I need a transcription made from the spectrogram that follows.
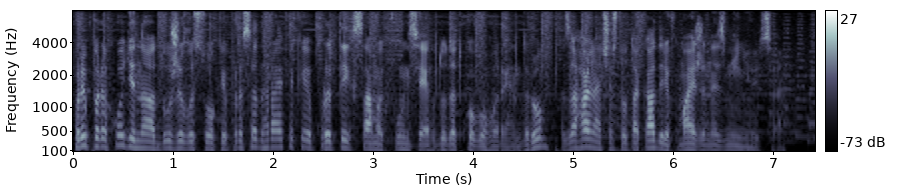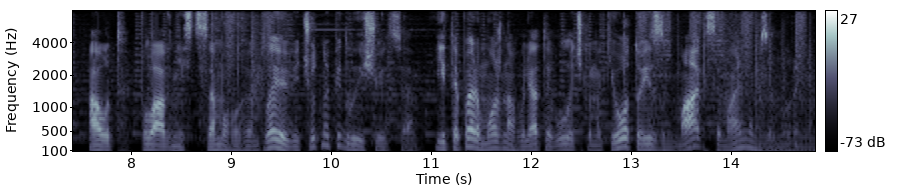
При переході на дуже високий пресет графіки, при тих самих функціях додаткового рендеру, загальна частота кадрів майже не змінюється. А от плавність самого геймплею відчутно підвищується, і тепер можна гуляти вуличками Кіото із максимальним зануренням.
